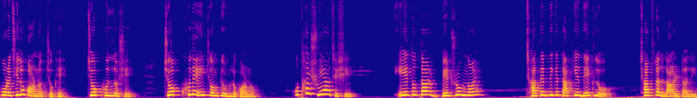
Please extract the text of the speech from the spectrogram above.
পড়েছিল কর্ণর চোখে। চোখ খুলল সে। চোখ খুলেই চমকে উঠল কর্ণ। কোথায় শুয়ে আছে সে? এ তো তার বেডরুম নয়। ছাতের দিকে তাকিয়ে দেখল ছাদটা লাল টালির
